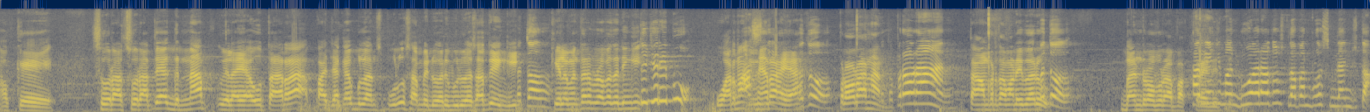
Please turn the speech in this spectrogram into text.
Oke. Surat-suratnya genap wilayah utara, pajaknya bulan 10 sampai 2021 ya, Nggi? Betul. Kilometer berapa tadi, Nggi? 7000. Warna Asli, merah ya? Betul. Perorangan. Betul, perorangan. Tangan pertama dari baru. Betul. Bandrol berapa? Harganya cuma 289 juta.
